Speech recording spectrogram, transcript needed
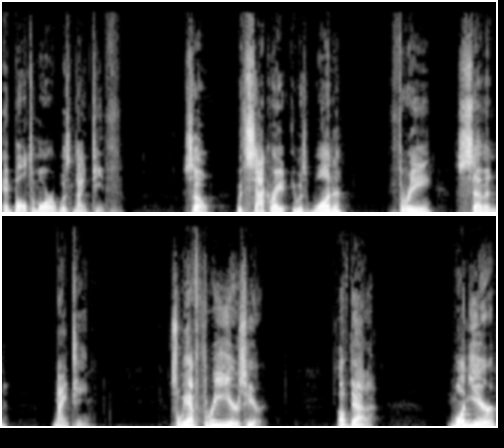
and Baltimore was 19th. So with sack rate, it was 1, 3, 7, 19. So we have three years here of data. One year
